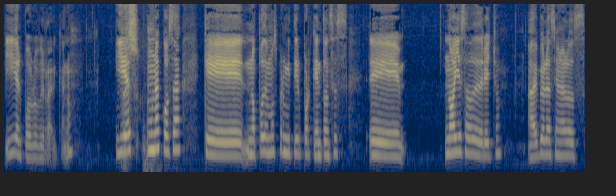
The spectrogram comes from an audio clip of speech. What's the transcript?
y el pueblo virrárica, ¿no? Y es una cosa que no podemos permitir porque entonces eh, no hay Estado de Derecho, hay violación a los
